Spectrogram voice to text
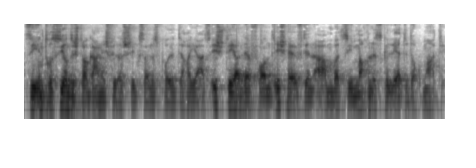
Sie interessieren sich doch gar nicht für das Schicksal des Proletariats. Ich stehe an der Front, ich helfe den Armen, was Sie machen, ist gelehrte Dogmatik.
